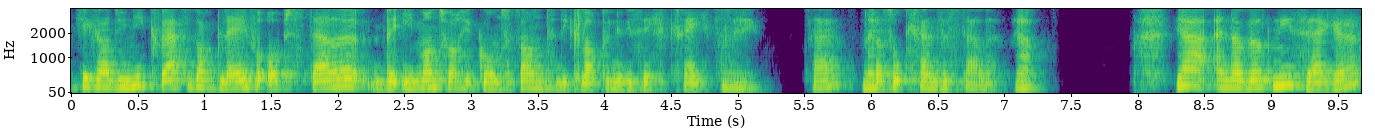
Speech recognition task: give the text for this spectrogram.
je gaat je niet kwetsbaar blijven opstellen bij iemand waar je constant die klap in je gezicht krijgt. Nee. Hè? Dat is ook grenzen stellen. Ja, en dat wil niet zeggen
